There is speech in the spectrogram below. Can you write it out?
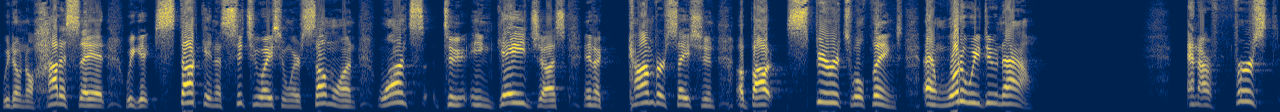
We don't know how to say it. We get stuck in a situation where someone wants to engage us in a conversation about spiritual things. And what do we do now? And our first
